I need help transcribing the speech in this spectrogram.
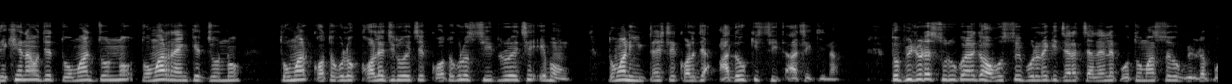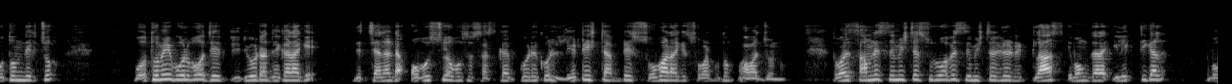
দেখে নাও যে তোমার জন্য, তোমার র্যাঙ্কের জন্য তোমার কতগুলো কলেজ রয়েছে, কতগুলো সিট রয়েছে এবং তোমার ইন্টারেস্টের কলেজে আদৌ কি সিট আছে কিনা। তো ভিডিওটা শুরু করার আগে অবশ্যই বলে রাখি, যারা চ্যানেলে প্রথম আসছো এবং ভিডিওটা প্রথম দেখছ, প্রথমেই বলব যে ভিডিওটা দেখার আগে যে চ্যানেলটা অবশ্যই অবশ্যই সাবস্ক্রাইব করে রেখো। লেটেস্ট আপডেট সবার আগে, সবার প্রথম পাওয়ার জন্য। তোমাদের সামনে সেমিস্টার শুরু হবে সেমিস্টার রিলেটেড ক্লাস এবং যারা ইলেকট্রিক্যাল এবং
